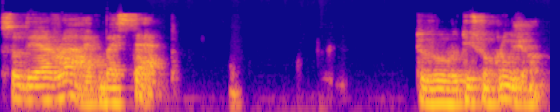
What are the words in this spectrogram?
So they arrive by step to this conclusion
